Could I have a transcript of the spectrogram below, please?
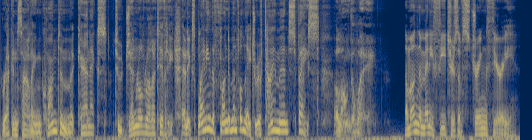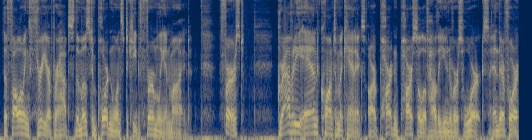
reconciling quantum mechanics to general relativity and explaining the fundamental nature of time and space along the way. Among the many features of string theory, the following three are perhaps the most important ones to keep firmly in mind. First, gravity and quantum mechanics are part and parcel of how the universe works, and therefore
